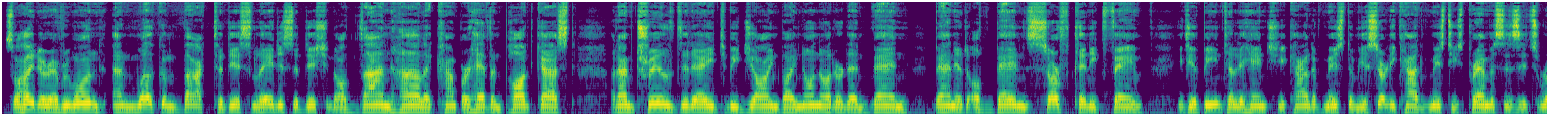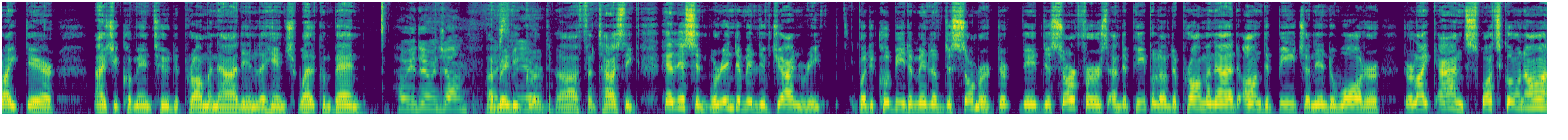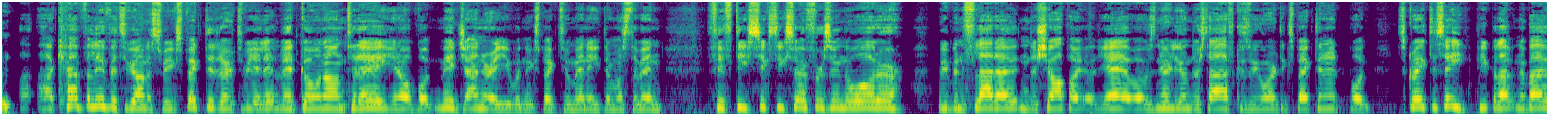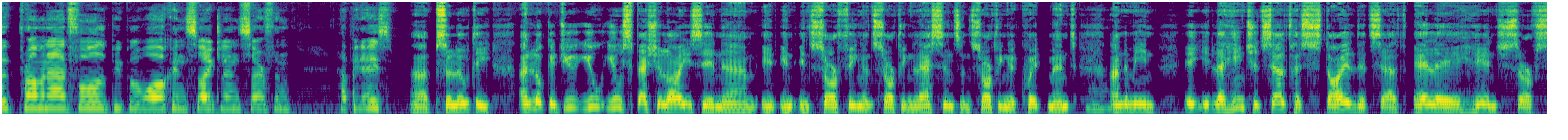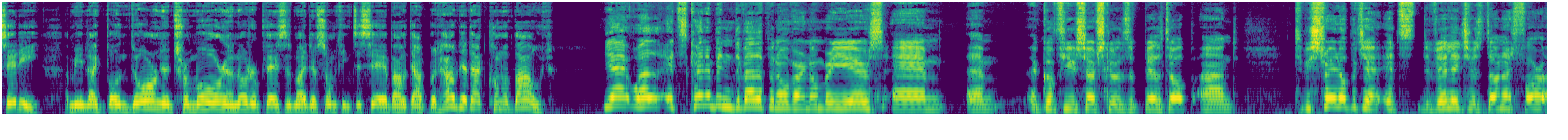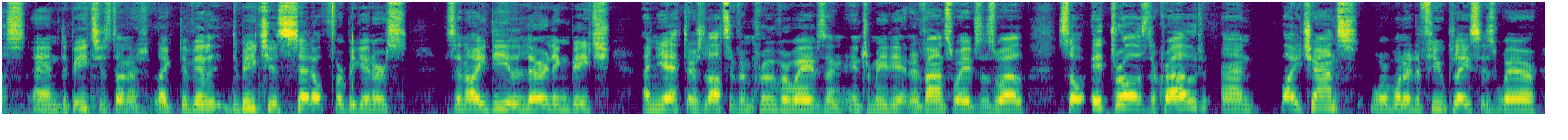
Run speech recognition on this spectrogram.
So, hi there, everyone, and welcome back to this latest edition of Vanhalla Camper Heaven podcast. And I'm thrilled today to be joined by none other than Ben Bennett of Ben's Surf Clinic fame. If you've been to Lahinch, you can't have missed him. You certainly can't have missed his premises. It's right there as you come into the promenade in Lahinch. Welcome, Ben. How are you doing, John? I'm Nice really to be here. good. Ah, fantastic. Hey, listen, we're in the middle of January, but it could be the middle of the summer. The, the, the surfers and the people on the promenade, on the beach, and in the water, they're like ants. What's going on? I- I can't believe it, to be honest. We expected there to be a little bit going on today, you know, but mid January you wouldn't expect too many. There must have been 50, 60 surfers in the water. We've been flat out in the shop. I, yeah, I was nearly understaffed because we weren't expecting it, but it's great to see people out and about, promenade full, people walking, cycling, surfing. Happy days. Absolutely. And look, at you you you specialise in, um, in in in surfing and surfing lessons and surfing equipment. And I mean, it, Lahinch itself has styled itself LA Hinch Surf City. I mean, like Bundoran and Tramore and other places might have something to say about that. But how did that come about? Yeah, well, it's kind of been developing over a number of years. Um, um, a good few surf schools have built up, and to be straight up with you, it's the village has done it for us, and the beach has done it. Like the vill- the beach is set up for beginners. It's an ideal learning beach, and yet there's lots of improver waves and intermediate and advanced waves as well. So it draws the crowd, and by chance, we're one of the few places where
